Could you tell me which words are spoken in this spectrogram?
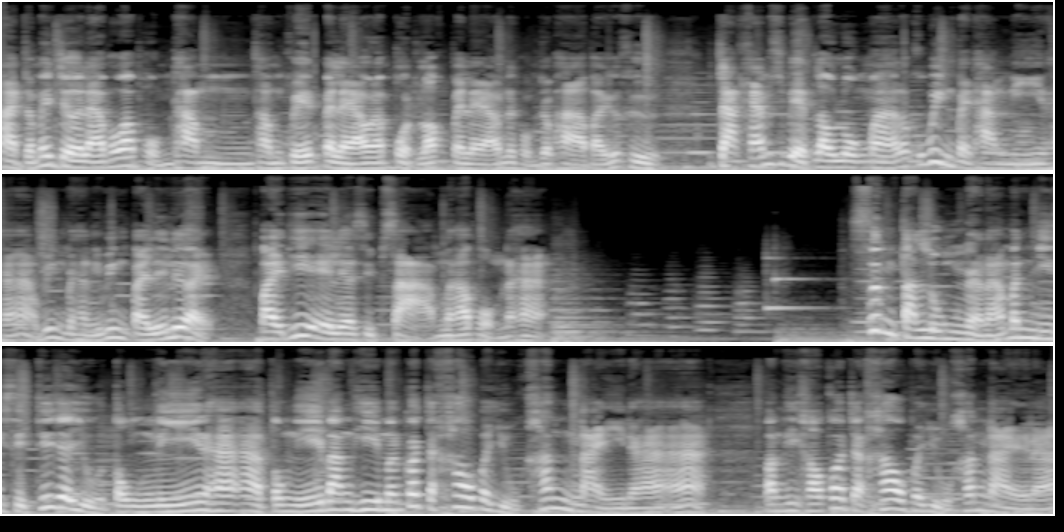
อาจจะไม่เจอแล้วเพราะว่าผมทำทำเควสไปแล้วนะปลดล็อกไปแล้วเนี่ยผมจะพาไปก็คือ จากแคมป์11 เราลงมาแล้วก็วิ่งไปทางนี้นะฮะวิ่งไปทางนี้วิ่งไปเรื่อยๆ ไปที่เอเรีย13 นะครับผมนะฮะซึ่งตาลุงเนี่ยนะมันมีสิทธิ์ที่จะอยู่ตรงนี้นะฮะะตรงนี้บางทีมันก็จะเข้าไปอยู่ข้างในนะฮะบางทีเขาก็จะเข้าไปอยู่ข้างในนะ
